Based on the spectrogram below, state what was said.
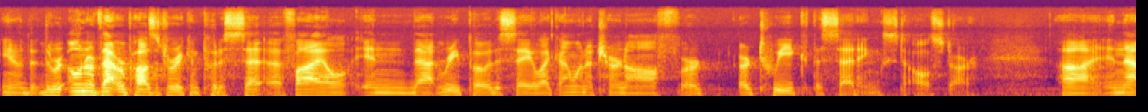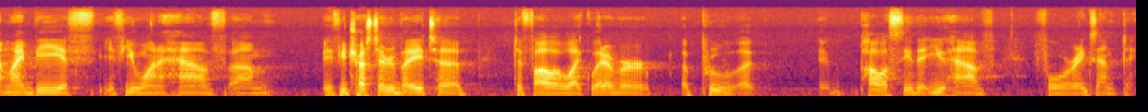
you know, the, the owner of that repository can put a, set, a file in that repo to say, like, I want to turn off or, or tweak the settings to Allstar. Uh, and that might be if, if you want to have, um, if you trust everybody to, to follow like whatever approval, uh, policy that you have for exempting.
